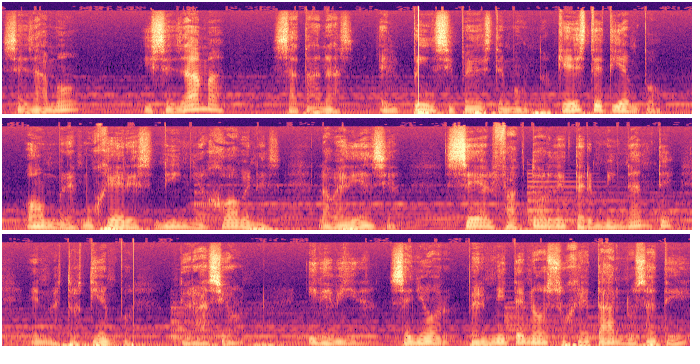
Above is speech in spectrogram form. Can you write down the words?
se llamó y se llama Satanás, el príncipe de este mundo. Que este tiempo, hombres, mujeres, niños, jóvenes, la obediencia sea el factor determinante en nuestros tiempos de oración y de vida. Señor, permítenos sujetarnos a ti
